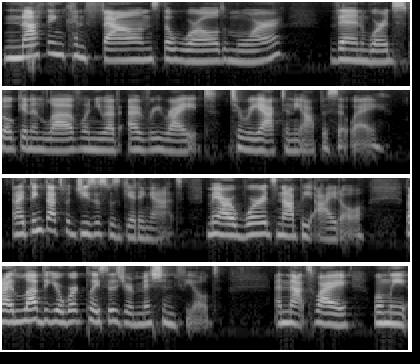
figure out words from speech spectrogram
Nothing confounds the world more than words spoken in love when you have every right to react in the opposite way. And I think that's what Jesus was getting at. May our words not be idle. But I love that your workplace is your mission field. And that's why when we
